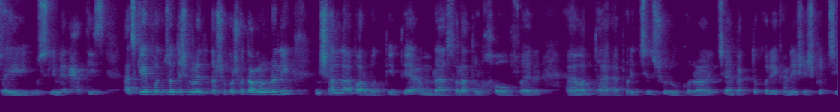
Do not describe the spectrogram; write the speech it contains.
সহি মুসলিমের হাদিস। আজকে এ পর্যন্ত সম্মানিত দর্শক শ্রোতা মণ্ডলী ইনশাল্লাহ পরবর্তীতে আমরা সলাতুল খৌফের অধ্যায় পরিচ্ছেদ শুরু করার ইচ্ছা ব্যক্ত করে এখানে শেষ করছি।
